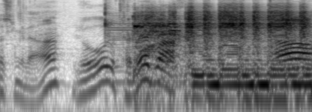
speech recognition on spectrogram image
좋습니다. 요거 레버. 어,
